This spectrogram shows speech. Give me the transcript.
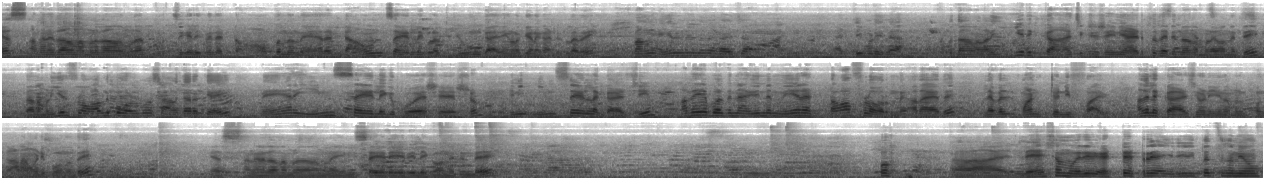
Yes അങ്ങനെ ഇതാണ് നമ്മളിതാ നമ്മുടെ ബുർജ് ഖലീഫിന്റെ ടോപ്പ് നിന്ന് നേരെ ഡൗൺ സൈഡിലേക്കുള്ള വ്യൂവും കാര്യങ്ങളൊക്കെയാണ് കണ്ടിട്ടുള്ളത്. അപ്പൊ അങ്ങ് എങ്ങനെയുണ്ട് കാഴ്ച? അടിപൊളിയില്ല? അപ്പൊ ഇതാ നമ്മൾ ഈ ഒരു കാഴ്ചയ്ക്ക് ശേഷം ഇനി അടുത്തതായിട്ട് ഇതാ നമ്മളെ വന്നിട്ട് ഇതാ നമ്മൾ ഈ ഒരു ഫ്ലോറിൽ ഇപ്പോൾ ഓൾമോസ്റ്റ് ആൾക്കാരൊക്കെ ആയി. നേരെ ഇൻസൈഡിലേക്ക് പോയ ശേഷം ഇനി ഇൻസൈഡിലെ കാഴ്ചയും അതേപോലെ തന്നെ ഇതിന്റെ നേരെ ടോപ്പ് ഫ്ലോറുണ്ട് അതായത് ലെവൽ വൺ ട്വന്റി ഫൈവ് അതിലെ കാഴ്ചയാണ് ഇനി നമ്മളിപ്പം കാണാൻ വേണ്ടി പോകുന്നത്. യെസ് അങ്ങനെ ഇതാ നമ്മൾ നമ്മളെ ഇൻസൈഡ് ഏരിയയിലേക്ക് വന്നിട്ടുണ്ട്. ഓ ലേശം ഒരു എട്ട് എട്ടര ഇപ്പം എത്ര സമയം.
